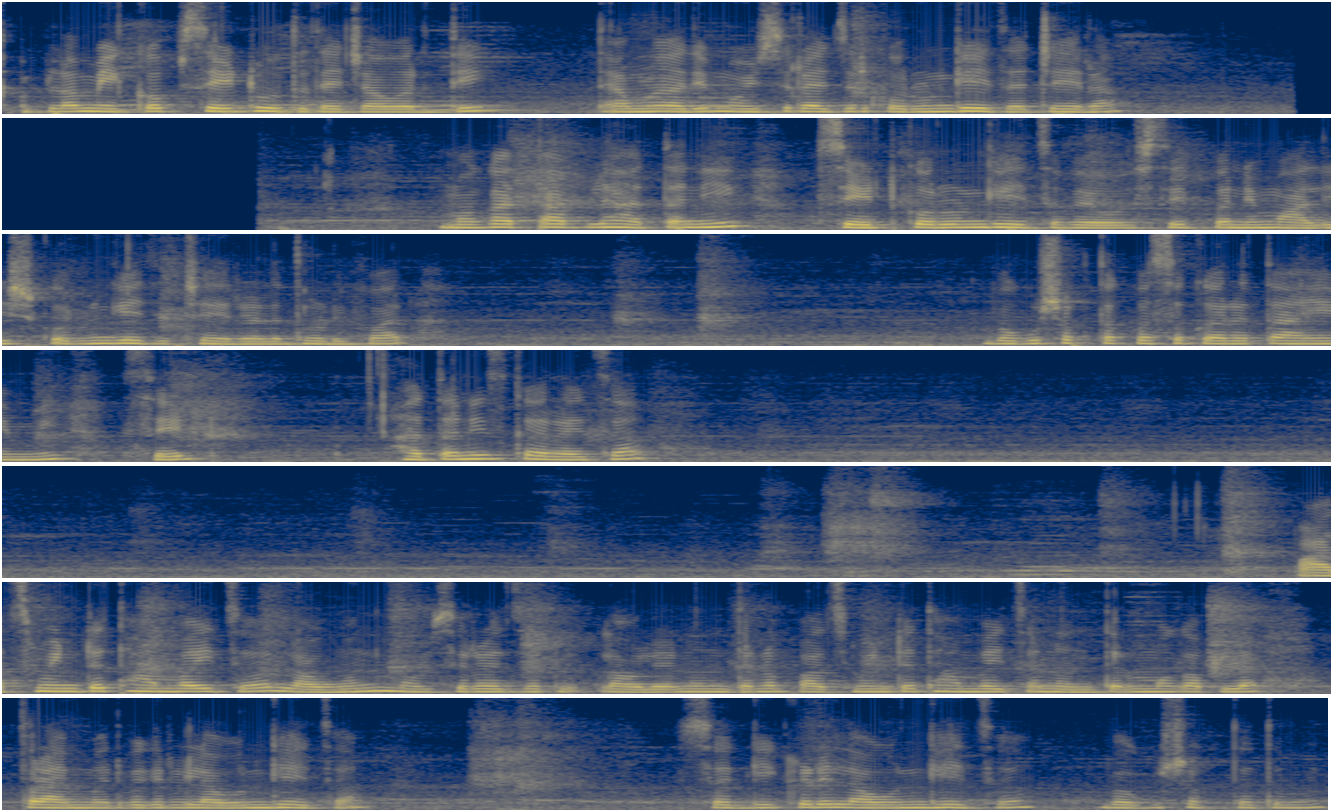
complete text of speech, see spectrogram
आपला मेकअप सेट होतो त्याच्यावरती. त्यामुळे आधी मॉइश्चरायझर करून घ्यायचा चेहरा. मग आता आपल्या हाताने सेट करून घ्यायचं व्यवस्थितपणे मालिश करून घ्यायचं चेहऱ्याला थोडीफार. बघू शकता कसं करत आहे मी सेट हातानेच करायचा. पाच मिनटं थांबायचं लावून मॉइश्चरायझर लावल्यानंतर पाच मिनटं थांबायचं नंतर मग आपला प्रायमर वगैरे लावून घ्यायचा. सगळीकडे लावून घ्यायचं बघू शकता तुम्ही.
